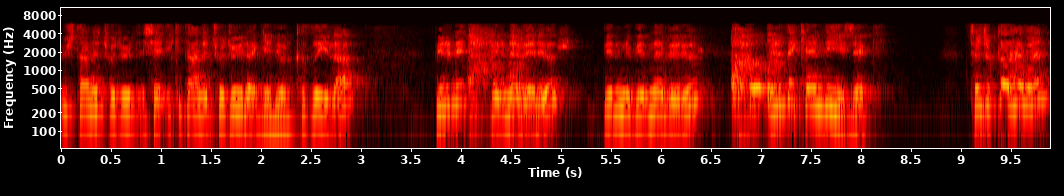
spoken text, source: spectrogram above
Üç tane çocuğuyla, şey iki tane çocuğuyla geliyor kızıyla. Birini birine veriyor. Birini birine veriyor. Birini de kendi yiyecek. Çocuklar hemen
